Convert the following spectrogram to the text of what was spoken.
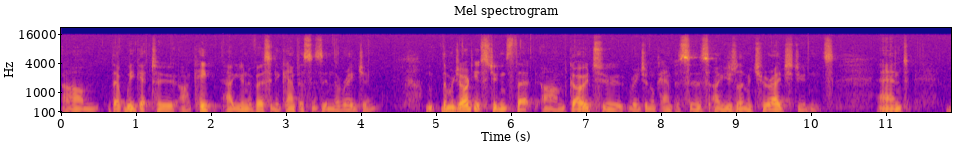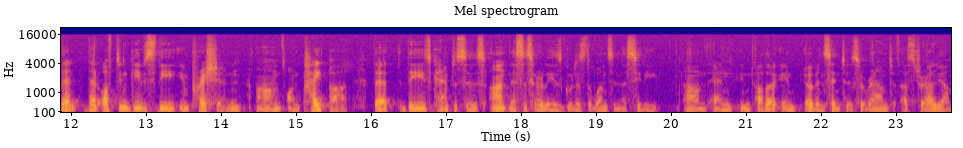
um, that we get to uh, keep our university campuses in the region. The majority of students that um, go to regional campuses are usually mature age students. And that, that often gives the impression um, on paper that these campuses aren't necessarily as good as the ones in the city um, and in other in urban centres around Australia.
